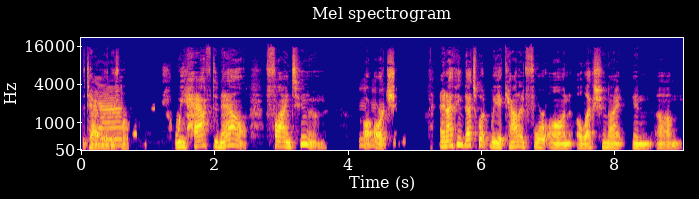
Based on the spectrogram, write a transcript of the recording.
the tabulators. Yeah. We have to now fine tune our, Mhm. our cheat. And I think that's what we accounted for on election night in um,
